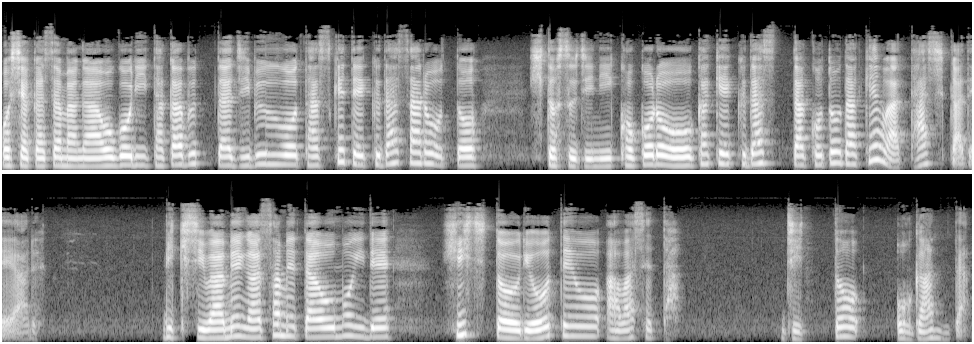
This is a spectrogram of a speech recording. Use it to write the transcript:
お釈迦様がおごり高ぶった自分を助けてくださろうと一筋に心をおかけくだすったことだけは確かである。力士は目が覚めた思いで皮脂と両手を合わせた。じっと拝んだ。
